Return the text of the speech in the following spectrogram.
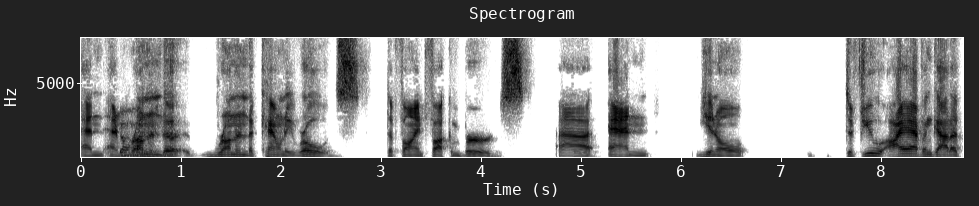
and and running the understand. running the county roads to find fucking birds. Uh and you know the few I haven't got a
